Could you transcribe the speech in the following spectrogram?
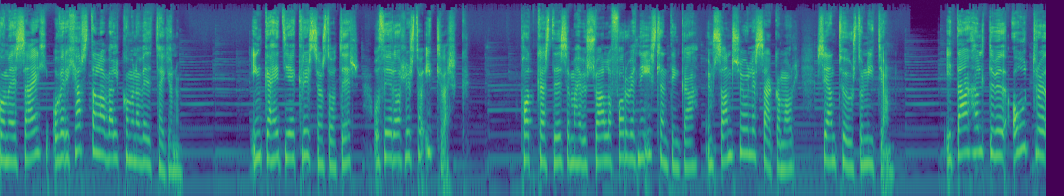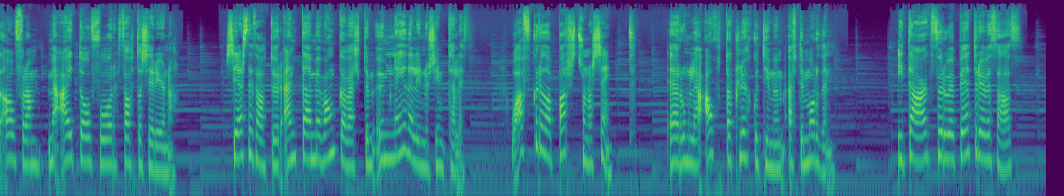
Komiði sæl og verið hjartanlega velkomin að viðtækjunum. Inga heiti ég Kristjánsdóttir og þið eru að hlusta á Íllverk. Podcastið sem hefur svala forvitni Íslendinga um sannsöguleg sagamál síðan 2019. Í dag höldum við ótröð áfram með Idaho 4 þáttaseríuna. Síðasti þáttur endaði með vangaveltum um neyðalínu símtalið og af hverju það barst svona seint, eða rúmlega 8 klukkutímum eftir morðin. Í dag fyrir við betru yfir það,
